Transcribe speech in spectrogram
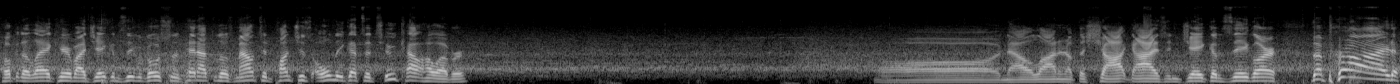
Hook of the leg here by Jacob Ziegler goes to the pin after those mounted punches. Only gets a two count, however. Oh, now lining up the shot, guys, and Jacob Ziegler, the pride.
